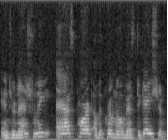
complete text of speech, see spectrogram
internationally as part of the criminal investigation.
